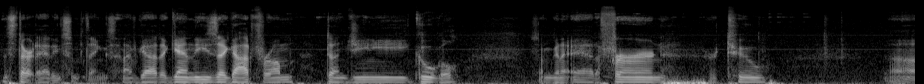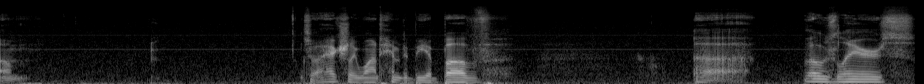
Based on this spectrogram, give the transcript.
and start adding some things. And I've got again these I got from Dundjinni Google. So I'm going to add a fern or two. Um, so I actually want him to be above uh, those layers.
